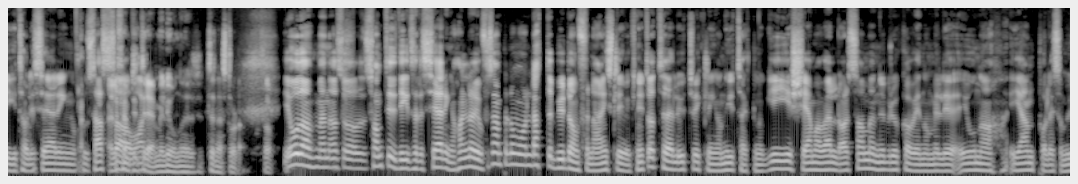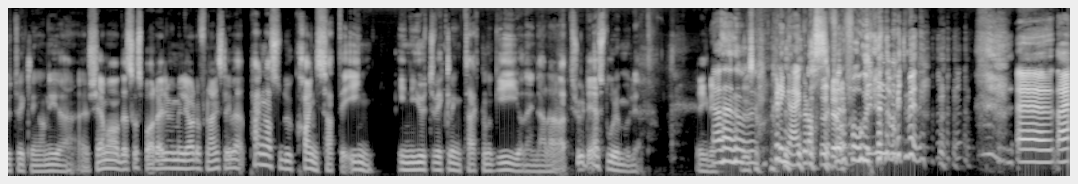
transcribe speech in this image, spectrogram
digitalisering og prosesser. Eller og 53 millioner til neste år, da. Så. Jo da, men altså, samtidig digitalisering handler jo f.eks. om å lette byrdene for næringslivet knytta til utvikling av ny teknologi, skjemavelde og alt sammen. Nå bruker vi noen millioner igjen på liksom utvikling av nye eh, skjema. Det skal spare 11 milliarder for næringslivet. Penger som du kan sette inn i nyutvikling, teknologi og den der. Jeg tror det er store muligheter. Ingrid, Ja, nå du skal klinger jeg i glasset for å få ordet, det var ikke meningen. uh, nei,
